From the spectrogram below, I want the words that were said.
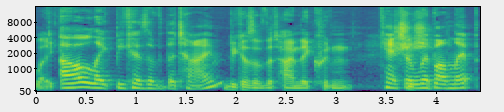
like Oh, like because of the time? because of the time they couldn't Can't show sh- lip on lip?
